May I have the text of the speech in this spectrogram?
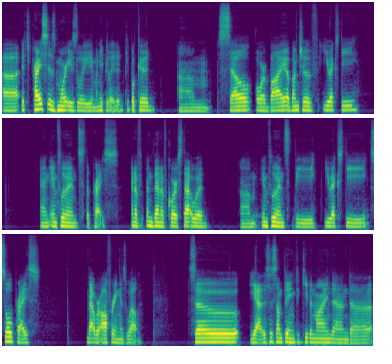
uh, its price is more easily manipulated. People could um, sell or buy a bunch of UXD and influence the price and of, and then of course that would um, influence the UXD Sol price that we're offering as well. So yeah, this is something to keep in mind and uh,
